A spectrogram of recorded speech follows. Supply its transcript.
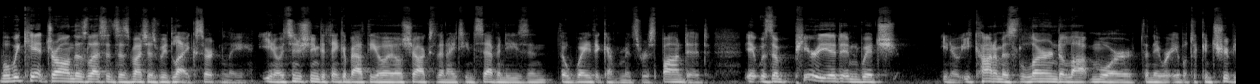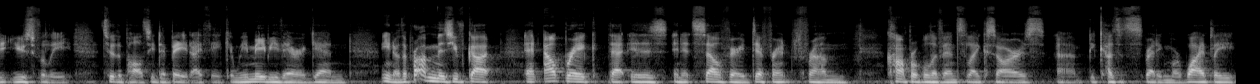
Well, we can't draw on those lessons as much as we'd like, certainly. You know, it's interesting to think about the oil shocks of the 1970s and the way that governments responded. It was a period in which you know, economists learned a lot more than they were able to contribute usefully to the policy debate, I think. And we may be there again. You know, the problem is you've got an outbreak that is in itself very different from comparable events like SARS uh, because it's spreading more widely.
